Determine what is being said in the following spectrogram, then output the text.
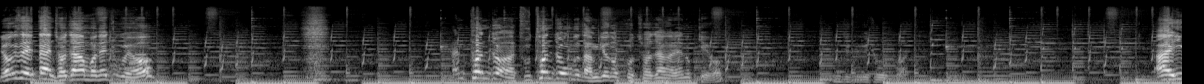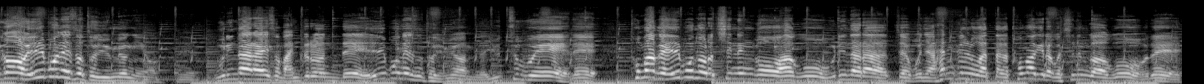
여기서 일단 저장 한번 해주고요. 한 턴 정도, 두 턴 정도 남겨놓고 저장을 해놓을게요. 아 이거 일본에서 더 유명해요. 네. 우리나라에서 만들었는데 일본에서 더 유명합니다. 유튜브에 네 토막을 일본어로 치는 거 하고 우리나라 저 뭐냐 한글로 갖다가 토막이라고 치는 거 하고 네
